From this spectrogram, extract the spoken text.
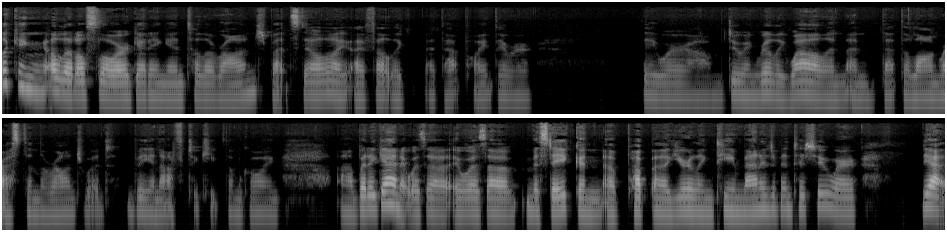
looking a little slower getting into La Ronge, but still I, I felt like at that point they were they were um, doing really well and, and that the long rest in La Ronge would be enough to keep them going. Uh, but again, it was a it was a mistake and a, pup, a yearling team management issue where, yeah,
